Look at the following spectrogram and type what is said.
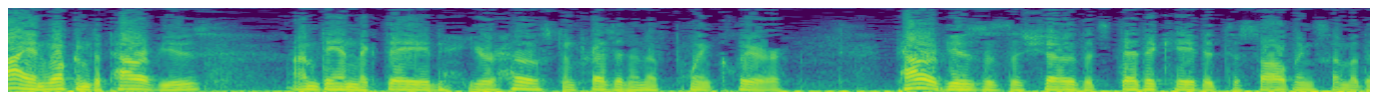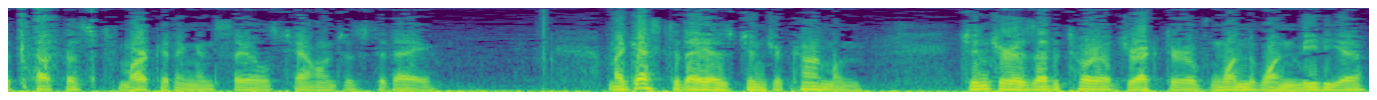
Hi, and welcome to PowerViews. I'm Dan McDade, your host and president of PointClear. PowerViews is the show that's dedicated to solving some of the toughest marketing and sales challenges today. My guest today is Ginger Conlon. Ginger is editorial director of One to One Media,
